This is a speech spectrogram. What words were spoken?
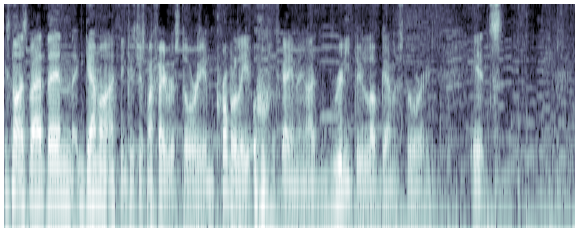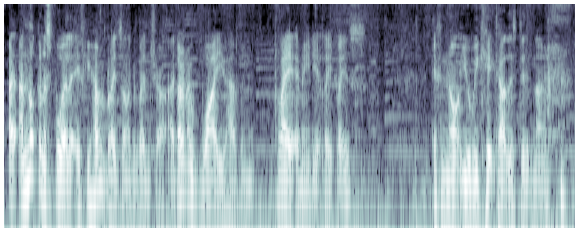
it's not as bad. Then Gamma, I think, is just my favourite story and probably all of gaming. I really do love Gamma's story. It's I, am not going to spoil it. If you haven't played Sonic Adventure, I don't know why you haven't. Play it immediately, please. If not, you'll be kicked out this. Di- no,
